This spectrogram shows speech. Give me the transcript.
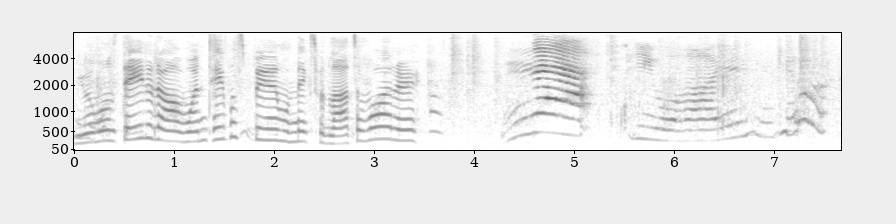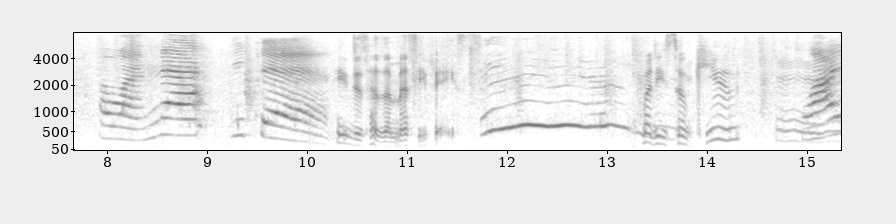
You almost ate it all. One tablespoon mixed with lots of water. Nasty one. I want nasty pen. He just has a messy face. But he's so cute. Why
